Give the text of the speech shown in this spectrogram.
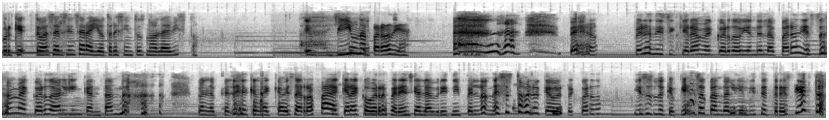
porque te voy a ser sincera, yo 300 no la he visto. Eh, Ay, vi una parodia. pero, pero ni siquiera me acuerdo bien de la parodia, solo me acuerdo a alguien cantando con la, con la cabeza rapada, que era como referencia a la Britney Pelona. Eso es todo lo que me recuerdo. Y eso es lo que pienso cuando alguien dice 300.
